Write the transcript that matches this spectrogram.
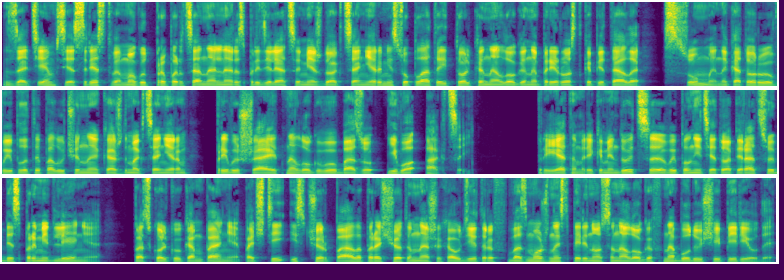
Затем все средства могут пропорционально распределяться между акционерами с уплатой только налога на прирост капитала с суммы, на которую выплата, полученная каждым акционером, превышает налоговую базу его акций. При этом рекомендуется выполнить эту операцию без промедления, поскольку компания почти исчерпала по расчетам наших аудиторов возможность переноса налогов на будущие периоды,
